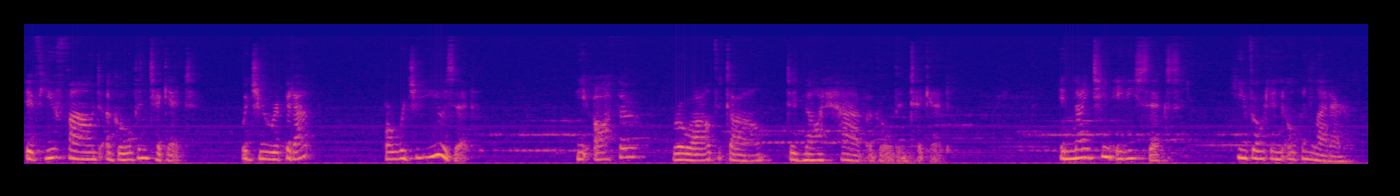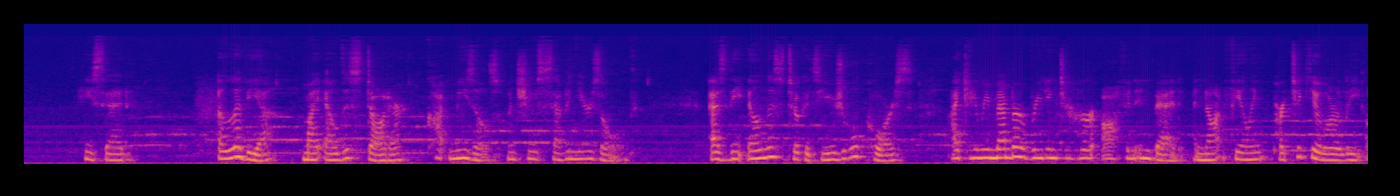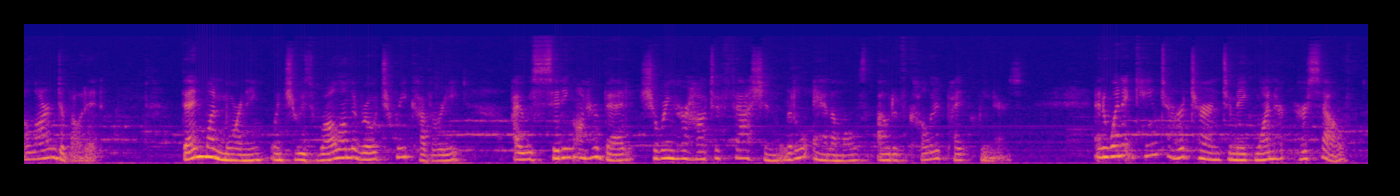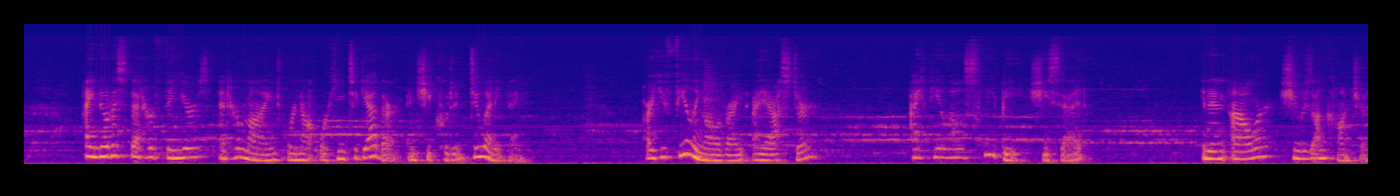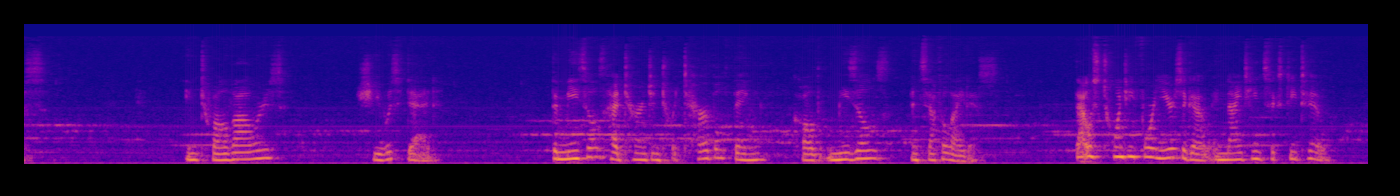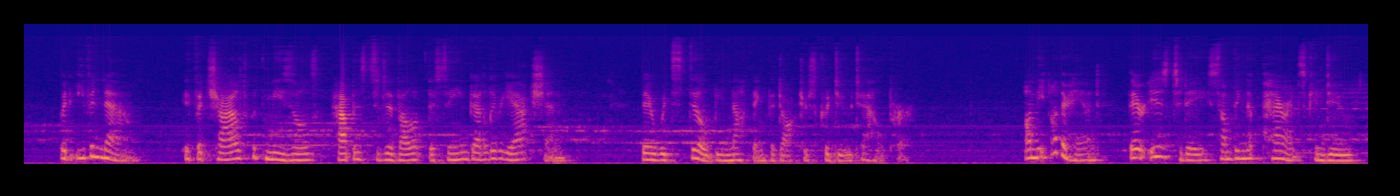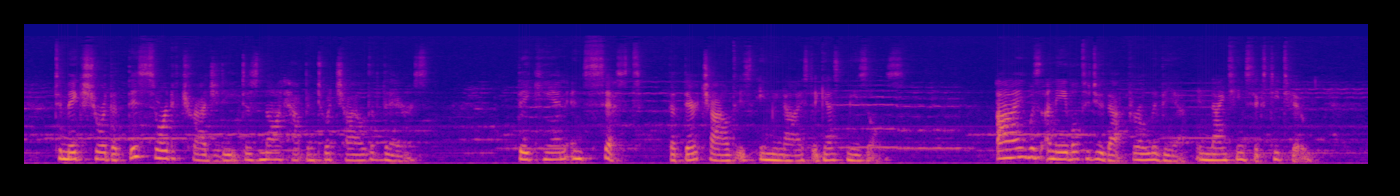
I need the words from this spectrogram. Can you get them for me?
If you found a golden ticket, would you rip it up or would you use it? The author Roald Dahl did not have a golden ticket. In 1986, he wrote an open letter. He said, Olivia, my eldest daughter, caught measles when she was seven years old. As the illness took its usual course, I can remember reading to her often in bed and not feeling particularly alarmed about it. Then one morning, when she was well on the road to recovery, I was sitting on her bed showing her how to fashion little animals out of colored pipe cleaners. And when it came to her turn to make one herself, I noticed that her fingers and her mind were not working together and she couldn't do anything. Are you feeling all right? I asked her. I feel all sleepy, she said. In an hour, she was unconscious. In 12 hours, she was dead. The measles had turned into a terrible thing called measles encephalitis. That was 24 years ago in 1962. But even now, if a child with measles happens to develop the same deadly reaction, there would still be nothing the doctors could do to help her. On the other hand, there is today something that parents can do to make sure that this sort of tragedy does not happen to a child of theirs. They can insist that their child is immunized against measles. I was unable to do that for Olivia in 1962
